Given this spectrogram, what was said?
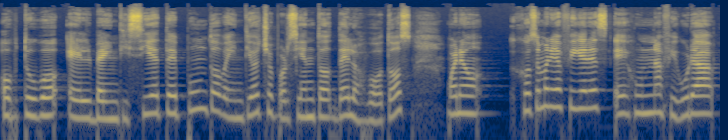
obtuvo el 27.28% de los votos. Bueno, José María Figueres es una figura,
